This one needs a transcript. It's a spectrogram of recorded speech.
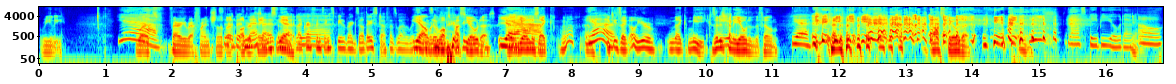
really, Yeah, where Yeah. it's very referential It's a about bit other meta, things. isn't yeah, it? Like Yeah. referencing Spielberg's other stuff as well. with yeah, or his when he walks past Yoda. Yeah. and Yeah. Yoda's like, huh? And Yeah. he's like, oh, you're like me because it is kind of Yoda the film. Yeah. Lost Yoda. Lost baby Yoda. Oh.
